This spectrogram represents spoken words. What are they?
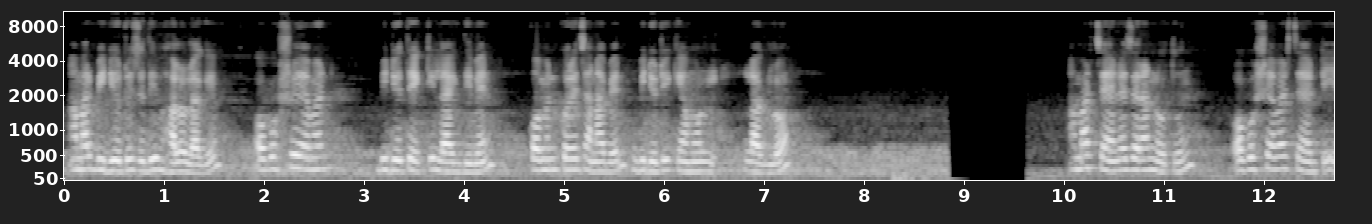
আমার ভিডিওটি যদি ভালো লাগে, অবশ্যই আমার ভিডিওতে একটি লাইক দিবেন, কমেন্ট করে জানাবেন ভিডিওটি কেমন লাগল। আমার চ্যানেলে যারা নতুন, অবশ্যই আমার চ্যানেলটি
